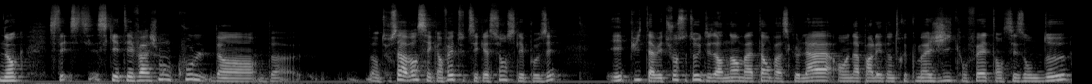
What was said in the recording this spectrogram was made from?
Donc, ce qui était vachement cool dans, dans, tout ça avant, c'est qu'en fait, toutes ces questions, on se les posait. Et puis, tu avais toujours ce truc de dire non, mais attends, parce que là, on a parlé d'un truc magique en fait en saison 2.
